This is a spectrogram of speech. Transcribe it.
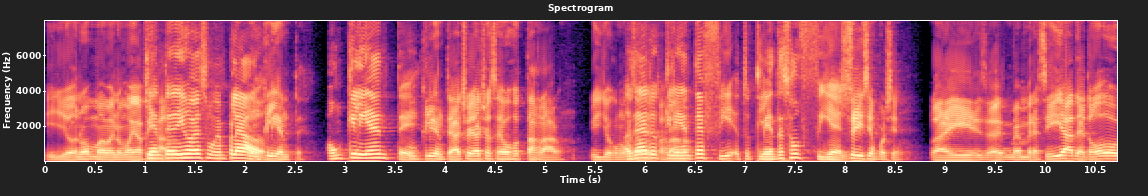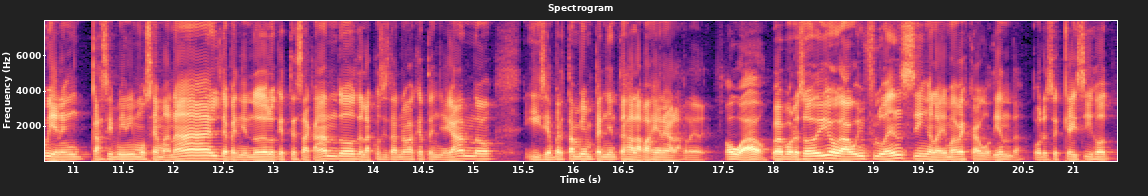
Y yo no, no me voy a fijar. ¿Quién te dijo eso? ¿Un empleado? Un cliente. ¿Un cliente? Un cliente. Hacho, hecho, ese ojo está raro. Y yo como... O sea, tus clientes, tus clientes son fieles. Sí, 100%. Hay membresías de todo, vienen casi mínimo semanal, dependiendo de lo que esté sacando, de las cositas nuevas que estén llegando. Y siempre están bien pendientes a la página de las redes. Oh, wow. Pues por eso digo, hago influencing a la misma vez que hago tienda. Por eso es que AC Hot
